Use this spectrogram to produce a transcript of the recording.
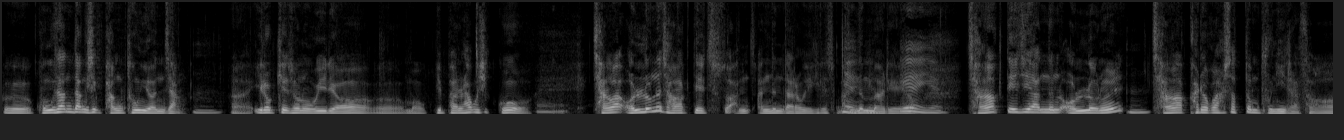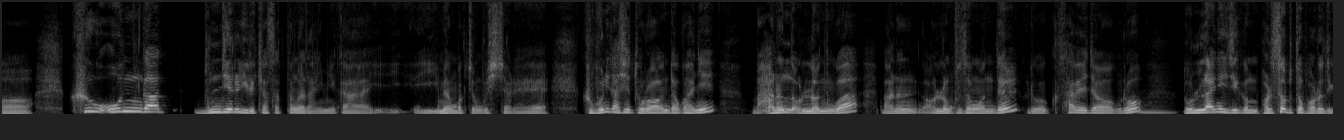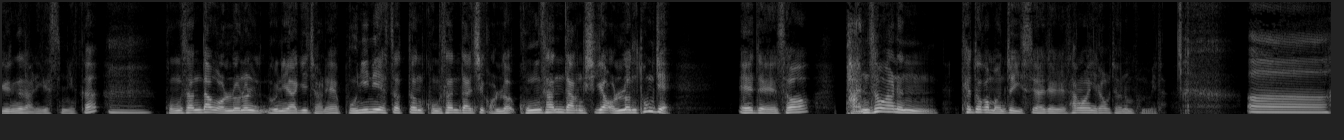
그 공산당식 방통위원장 음, 아, 이렇게 저는 오히려 어, 뭐 비판을 하고 싶고 어. 장악 언론은 장악되지 않- 않는다라고 얘기를 했어요. 맞는 예, 예. 말이에요. 예, 예. 장악되지 않는 언론을 음. 장악하려고 하셨던 분이라서 그 온갖 문제를 일으켰었던 것 아닙니까? 이- 이- 이명박 정부 시절에 그분이 다시 돌아온다고 하니 많은 언론과 많은 언론 구성원들 그리고 사회적으로 음, 논란이 지금 벌써부터 벌어지고 있는 것 아니겠습니까? 음. 공산당 언론을 논의하기 전에 본인이 했었던 공산당식 언론 공산당식의 언론 통제에 대해서 반성하는 태도가 먼저 있어야 될 상황이라고 저는 봅니다. 어,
